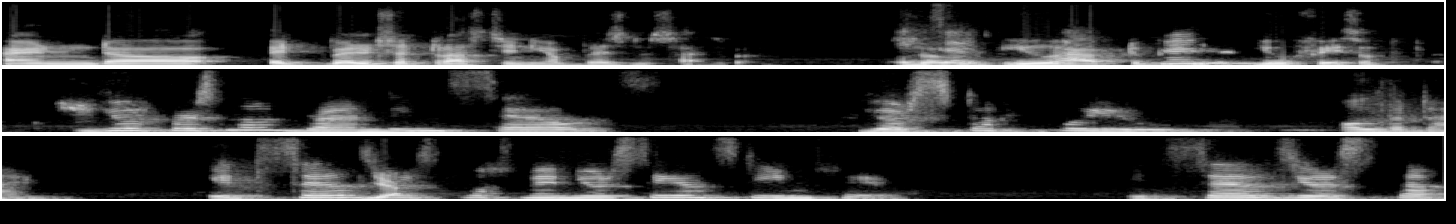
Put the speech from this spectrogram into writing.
and uh, it builds a trust in your business as well. So you have to be the And- new face of the business. Your personal branding sells your stuff for you all the time. It sells Yeah. your stuff when your sales team fails. It sells your stuff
